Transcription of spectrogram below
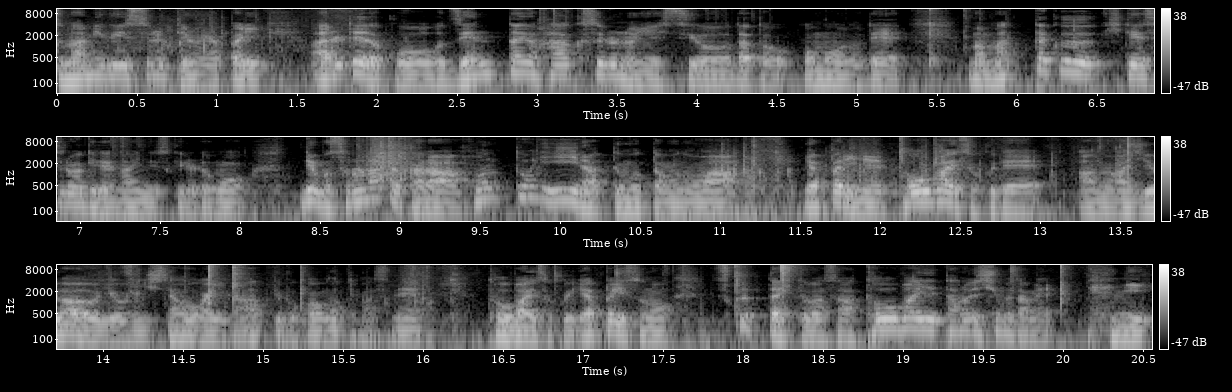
つまみ食いするっていうのはやっぱりある程度こう全体を把握するのに必要だと思うので、まあ、全く否定するわけではないんですけれども、でもその中から本当にいいなって思ったものは、やっぱりね、等倍速であの味わうようにした方がいいかなって僕は思ってますね。等倍速。やっぱりその作った人はさ、等倍で楽しむために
